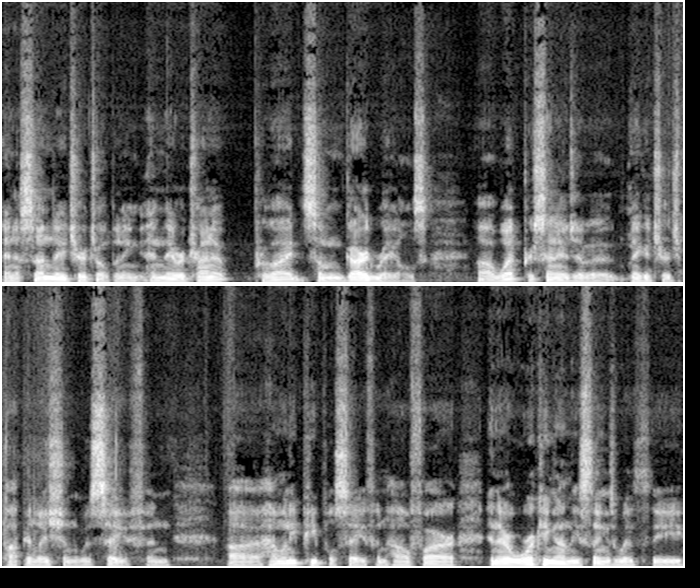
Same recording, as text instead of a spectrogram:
and a Sunday church opening, and they were trying to provide some guardrails. Uh, what percentage of a megachurch population was safe and uh, how many people safe and how far and they're working on these things with the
